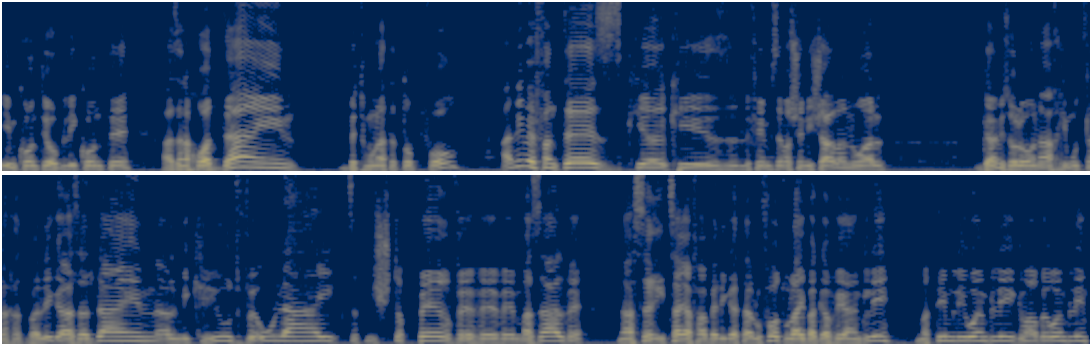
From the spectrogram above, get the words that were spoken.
עם קונטה או בלי קונטה, אז אנחנו עדיין בתמונת ה top 4. אני מפנטז, כי, כי לפעמים זה מה שנשאר לנו על... גם אם זו לא עונה הכי מוצלחת בליגה, אז עדיין על מקריות ואולי קצת נשתפר ו- ו- ומזל ונעשה ריצה יפה בליגת האלופות, אולי בגביע האנגלי, מתאים לי ומבלי, גמר בוומבלי.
